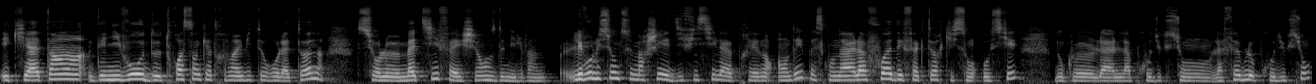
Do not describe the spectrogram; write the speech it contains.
et qui a atteint des niveaux de 388 euros la tonne sur le matif à échéance 2020. L'évolution de ce marché est difficile à appréhender parce qu'on a à la fois des facteurs qui sont haussiers, donc euh, la faible production,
